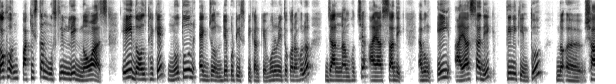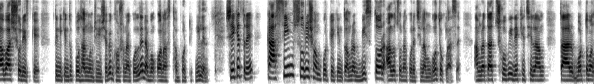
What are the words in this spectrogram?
তখন পাকিস্তান মুসলিম লীগ নওয়াজ এই দল থেকে নতুন একজন ডেপুটি স্পিকারকে মনোনীত করা হলো, যার নাম হচ্ছে আয়াস সাদিক। এবং এই আয়াস সাদিক, তিনি কিন্তু শাহবাজ শরীফকে তিনি কিন্তু প্রধানমন্ত্রী হিসেবে ঘোষণা করলেন এবং অনাস্থা ভোট নিলেন। সেই ক্ষেত্রে কাসিম সুরি সম্পর্কে কিন্তু আমরা বিস্তর আলোচনা করেছিলাম গত ক্লাসে। আমরা তার ছবি দেখেছিলাম, তার বর্তমান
